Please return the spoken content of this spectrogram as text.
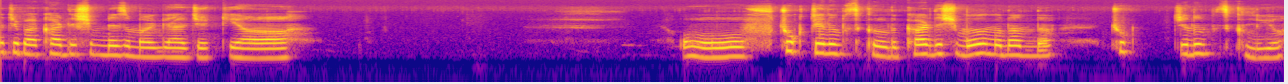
Acaba kardeşim ne zaman gelecek ya? Of, çok canım sıkıldı. Kardeşim olmadan da çok canım sıkılıyor.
